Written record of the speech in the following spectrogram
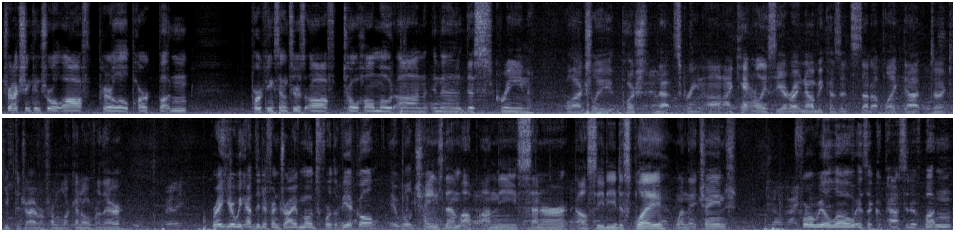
Traction control off, parallel park button, parking sensors off, tow haul mode on, and then this screen will actually push that screen on. I can't really see it right now because it's set up like that to keep the driver from looking over there. Right here we have the different drive modes for the vehicle. It will change them up on the center LCD display when they change. Four wheel low is a capacitive button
